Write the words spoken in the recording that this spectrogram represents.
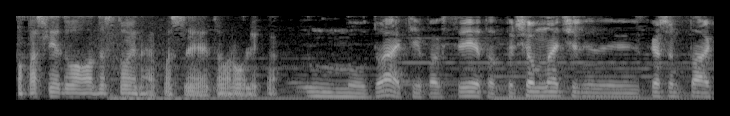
последовала достойная после этого ролика. Ну да, типа все этот. Причем начали, скажем так,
